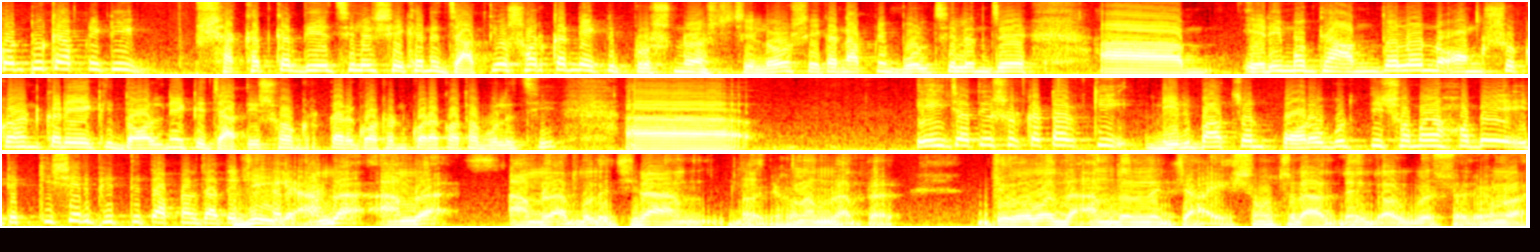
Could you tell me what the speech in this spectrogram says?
কণ্ঠকে আপনি একটি সাক্ষাৎকার দিয়েছিলেন? সেখানে জাতীয় সরকার নিয়ে একটি প্রশ্ন আসছিল। সেখানে আপনি বলছিলেন যে এরই মধ্যে আন্দোলন অংশগ্রহণকারী একটি দল নিয়ে একটি জাতীয় সরকার গঠন করার কথা বলেছি। এই জাতীয় সরকারটা কি নির্বাচন পরবর্তী সময় হবে? এটা কিসের ভিত্তিতে আপনার জাতীয় জি সরকারের- আমরা আমরা আমরা বলেছিলাম যখন আমরা আপনার যুগবদ্ধ আন্দোলনে যাই সমস্ত রাজনৈতিক দলগুলোর সাথে যখন আমরা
